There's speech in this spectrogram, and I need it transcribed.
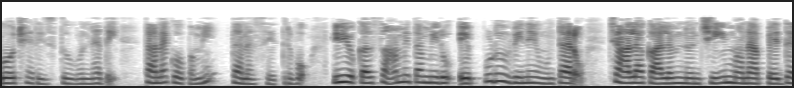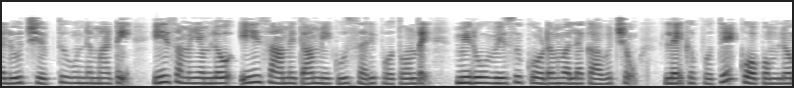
గోచరిస్తూ ఉన్నది. తన కోపమే తన శత్రువు. ఈ యొక్క సామెత మీరు ఎప్పుడూ వినే ఉంటారు. చాలా కాలం నుంచి మన పెద్దలు చెప్తూ ఉన్నమాటే ఈ సమయంలో ఈ సామెత మీకు సరిపోతోంది. మీరు విసుక్కోవడం వల్ల కావచ్చు లేకపోతే కోపంలో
